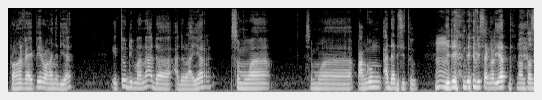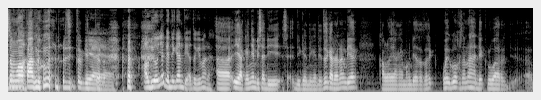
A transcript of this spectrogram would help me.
ruangan VIP ruangannya dia itu di mana ada ada layar semua semua panggung ada di situ Hmm, jadi dia bisa ngelihat nonton semua semua. panggung ada di situ gitu Iya, iya. Audionya ganti-ganti atau gimana? Eh, iya kayaknya bisa di diganti-ganti terus kadang-kadang dia kalau yang emang dia tertarik, woi gue ke sana dia keluar eh,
